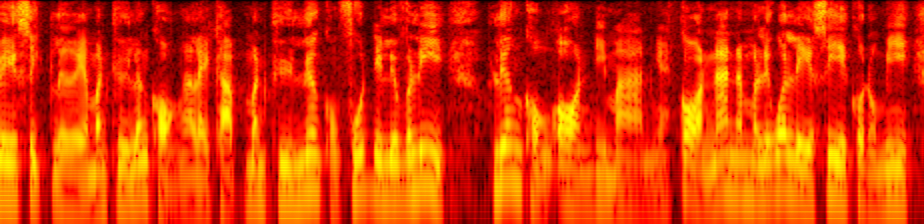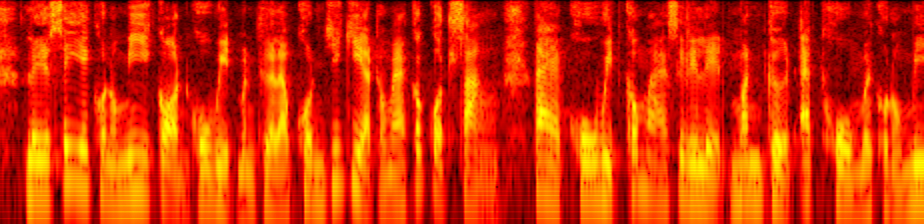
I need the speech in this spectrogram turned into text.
basic เลยมันคือเรื่องของอะไรครับมันคือเรื่องของ food delivery เรื่องของ on demand ไงก่อนหน้านั้นมันเรียกว่า lazy economy lazy economy ก่อนโควิดมันคือแล้วคนขี้เกียจถูกไหมก็กดสั่งแต่โควิดเข้ามา accelerate มันเกิด at home economy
